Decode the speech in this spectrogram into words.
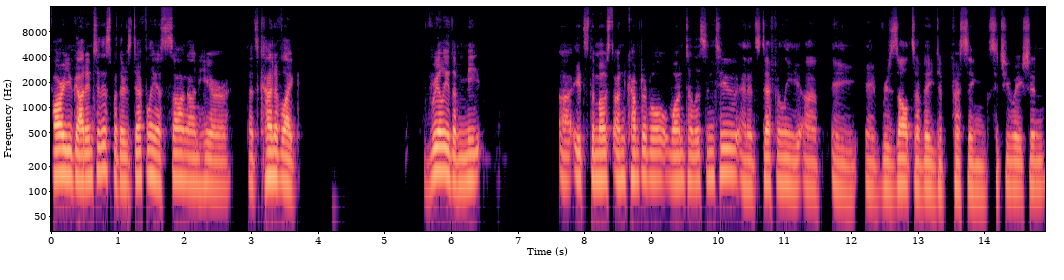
far you got into this, but there's definitely a song on here that's kind of like really the meat. Uh, it's the most uncomfortable one to listen to, and it's definitely a, a a result of a depressing situation,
